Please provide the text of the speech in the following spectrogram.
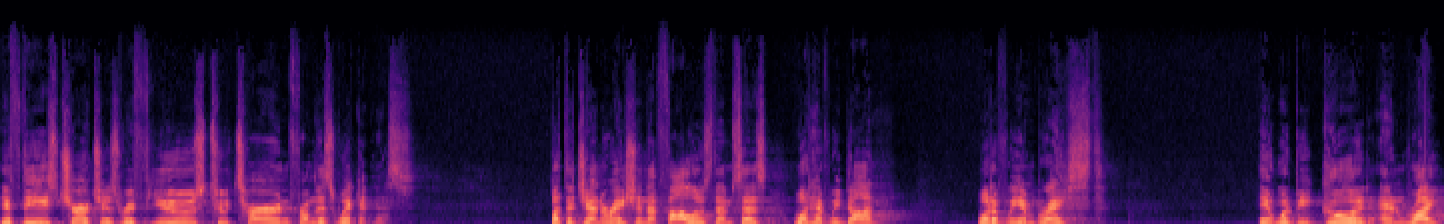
If these churches refuse to turn from this wickedness, but the generation that follows them says, What have we done? What have we embraced? It would be good and right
